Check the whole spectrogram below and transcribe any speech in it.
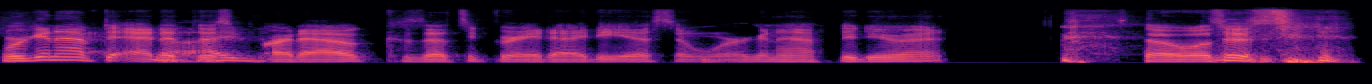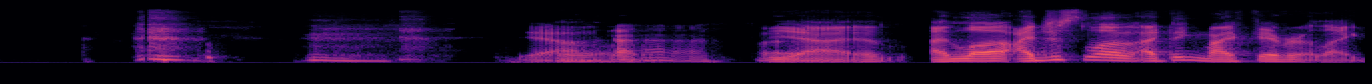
We're gonna have to edit no, this I, part out because that's a great idea. So we're gonna have to do it. So we'll just. yeah, uh, yeah. I love. I just love. I think my favorite like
